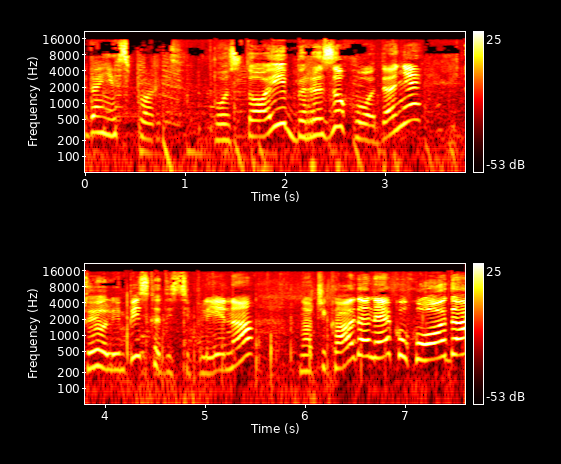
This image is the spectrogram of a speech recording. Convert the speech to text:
Hodanje sport? Postoji brzo hodanje i to je olimpijska disciplina. Znači kada neko hoda,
